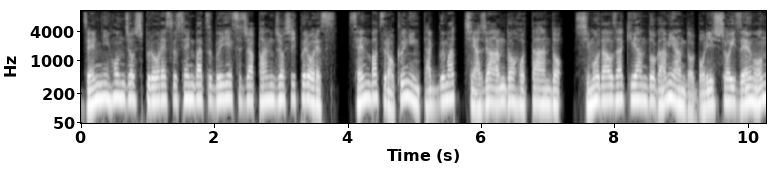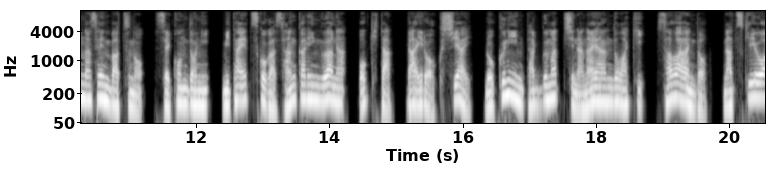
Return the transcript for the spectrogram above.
全日本女子プロレス選抜 VS ジャパン女子プロレス、選抜6人タッグマッチアジャホッタ下田尾崎ガミボリッショイ全女選抜のセコンドに、三田悦子が参加リングアナ、起きた。第6試合、6人タッグマッチ7ヤ脇、沢夏木ヨ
